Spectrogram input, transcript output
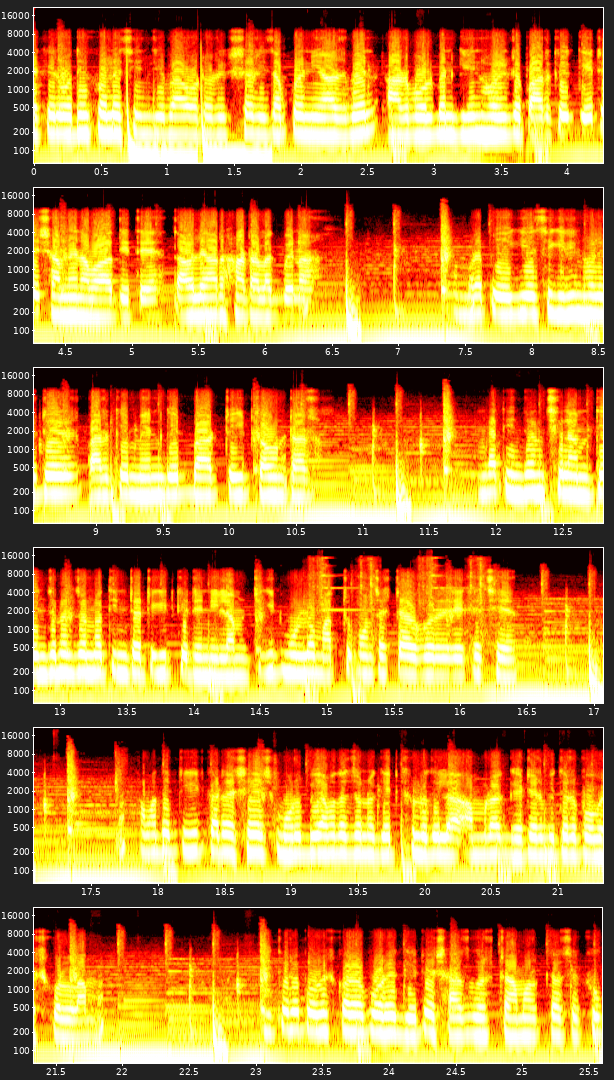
একের অধিক হলে সিএনজি বা অটোরিক্সা রিজার্ভ করে নিয়ে আসবেন আর বলবেন গ্রিন হলিডে পার্কের গেটের সামনে নামা দিতে, তাহলে আর হাঁটা লাগবে না। আমরা পেয়ে গিয়েছি গ্রিন হলিডে পার্কে মেন গেট বা টিকিট কাউন্টার। আমরা তিনজন ছিলাম, তিনজনের জন্য তিনটা টিকিট কেটে নিলাম। টিকিট মূল্য মাত্র পঞ্চাশ টাকা করে রেখেছে। আমাদের টিকিট কাটা শেষ, মুরব্বী আমাদের জন্য গেট খুলে দিল, আমরা গেটের ভিতরে প্রবেশ করলাম। ভিতরে প্রবেশ করার পরে গেটের সাজগোজটা আমার কাছে খুব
